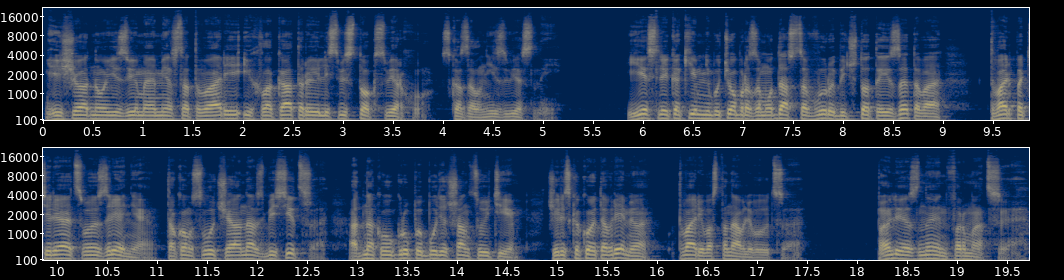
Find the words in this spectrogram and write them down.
Еще одно уязвимое место твари – их локаторы или свисток сверху, сказал неизвестный. Если каким-нибудь образом удастся вырубить что-то из этого – Тварь потеряет свое зрение. В таком случае она взбесится. Однако у группы будет шанс уйти. Через какое-то время твари восстанавливаются. Полезная информация.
